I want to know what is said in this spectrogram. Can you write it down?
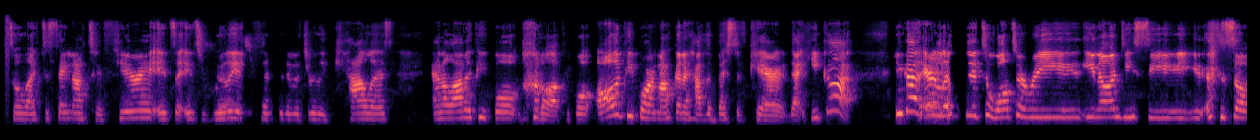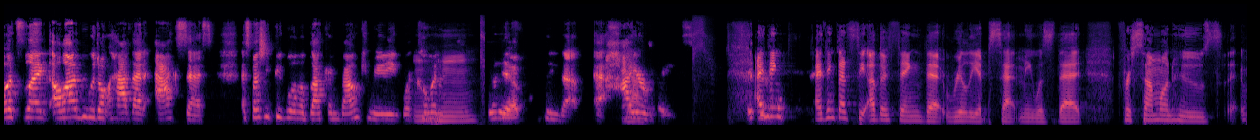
So like to say not to fear it, it's a, it's really Yes. sensitive. It's really callous, and a lot of people, not a lot of people, all the people are not going to have the best of care that he got. He got airlifted to Walter Reed, you know, in DC. So it's like a lot of people don't have that access, especially people in the Black and Brown community where COVID Mhm. really Yep. them at higher rates. It's I think I think that's the other thing that really upset me was that for someone who's uh,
